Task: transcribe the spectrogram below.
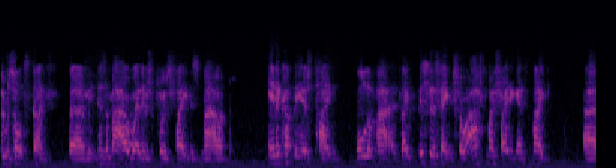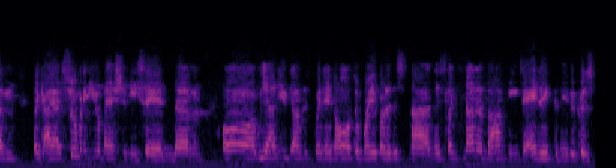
the results done. Um, it doesn't matter whether it was a close fight. It doesn't matter. In a couple of years' time, all that matters. Like this is the thing. So after my fight against Mike, um, like I had so many people messaging me saying, um, oh, we had you down as winning. Oh, don't worry about it, this and that. And it's like none of that means anything to me because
